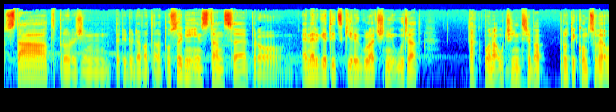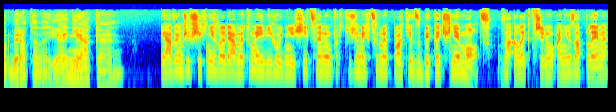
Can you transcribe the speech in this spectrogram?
stát, pro režim tedy dodavatele poslední instance, pro energetický regulační úřad, tak ponaučení třeba pro ty koncové odběratele je nějaké? Já vím, že všichni hledáme tu nejvýhodnější cenu, protože nechceme platit zbytečně moc za elektřinu ani za plyn,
